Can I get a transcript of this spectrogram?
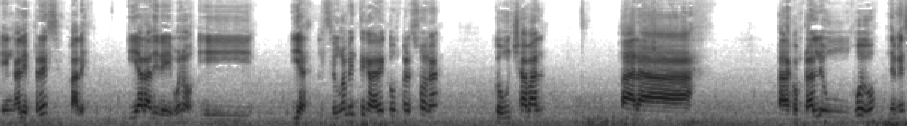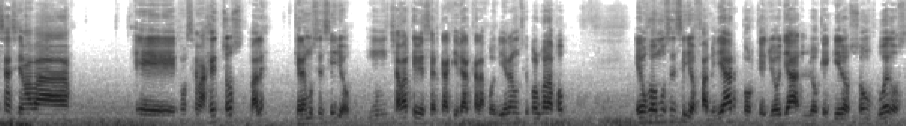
en AliExpress, vale. Y ahora diréis, bueno, y, seguramente quedaré con personas, con un chaval, para, para comprarle un juego de mesa que se llamaba, eh, ¿cómo se llama? Gestos, ¿vale? Que era muy sencillo. Un chaval que vive cerca aquí de Alcalá, pues viera un por Wallapop. Es un juego muy sencillo, familiar, porque yo ya lo que quiero son juegos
